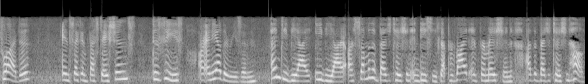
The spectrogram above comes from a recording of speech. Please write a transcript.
flood, insect infestations, disease, or any other reason. NDVI and EVI are some of the vegetation indices that provide information of the vegetation health.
